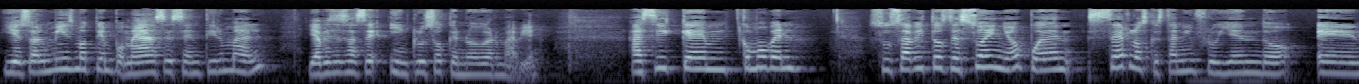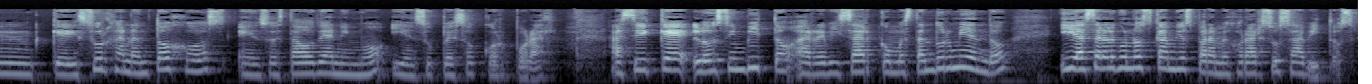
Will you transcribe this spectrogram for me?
y eso al mismo tiempo me hace sentir mal y a veces hace incluso que no duerma bien. Así que, como ven, sus hábitos de sueño pueden ser los que están influyendo en que surjan antojos, en su estado de ánimo y en su peso corporal. Así que los invito a revisar cómo están durmiendo y hacer algunos cambios para mejorar sus hábitos.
